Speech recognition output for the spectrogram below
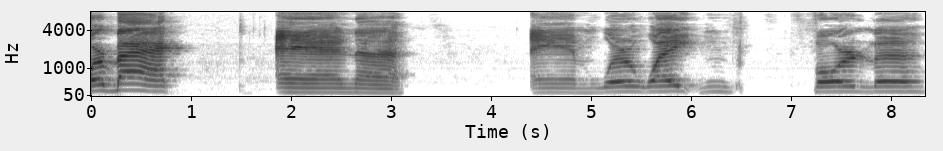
we're back. And uh and we're waiting for the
